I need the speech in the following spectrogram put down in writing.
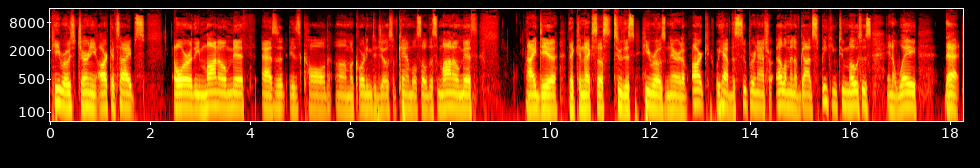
hero's journey archetypes or the monomyth as it is called, um, according to Joseph Campbell. So, this monomyth idea that connects us to this hero's narrative arc. We have the supernatural element of God speaking to Moses in a way that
